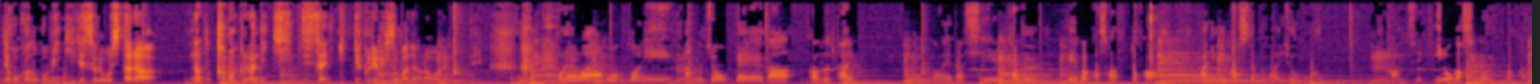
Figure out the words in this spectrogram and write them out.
で他のコミュニティでそれをしたらなんと鎌倉に実際に行ってくれる人まで現れるっていう。うん。これは本当に、うん。あの情景が浮かぶタイプの絵だし多分映画化さとかアニメ化しても大丈夫なうん。感じ、色がすごいわかる。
